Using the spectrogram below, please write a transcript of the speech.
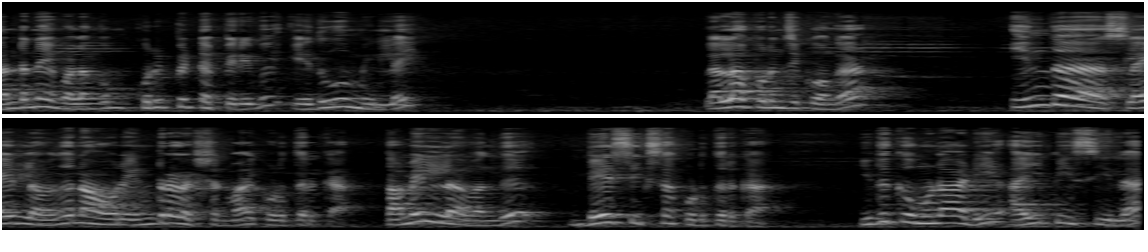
தண்டனை வழங்கும் குறிப்பிட்ட பிரிவு எதுவும் இல்லை. நல்லா புரிஞ்சுக்கோங்க. இந்த ஸ்லைடில் வந்து நான் ஒரு இன்ட்ரடக்ஷன் மாதிரி கொடுத்துருக்கேன். தமிழில் வந்து பேசிக்ஸாக கொடுத்துருக்கேன். இதுக்கு முன்னாடி ஐபிசியில்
